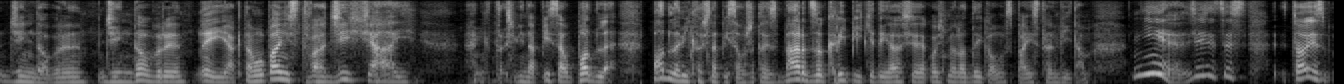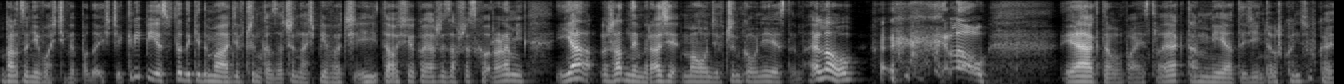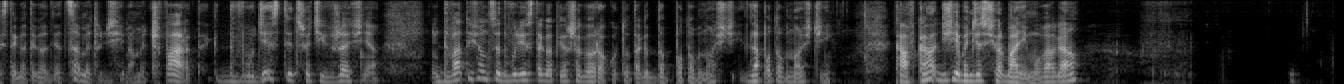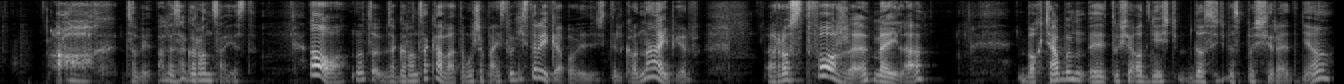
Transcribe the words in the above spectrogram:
Dzień dobry, dzień dobry. Ej, jak tam u państwa dzisiaj? Ktoś mi napisał, podle, podle mi ktoś napisał, że to jest bardzo creepy, kiedy ja się jakąś melodyjką z państwem witam. Nie, to jest, to jest bardzo niewłaściwe podejście. Creepy jest wtedy, kiedy mała dziewczynka zaczyna śpiewać i to się kojarzy zawsze z horrorami. Ja w żadnym razie małą dziewczynką nie jestem. Hello, hello. Jak tam u Państwa? Jak tam mija tydzień? To już końcówka jest tego tygodnia. Co my tu dzisiaj mamy? Czwartek, 23 września 2021 roku. To tak do potomności, dla potomności. Kawka. Dzisiaj będzie z siorbaniem, uwaga. Och, co by, ale za gorąca jest. O, no to za gorąca kawa, to muszę Państwu historyjkę powiedzieć. Tylko najpierw roztworzę maila, bo chciałbym y, tu się odnieść dosyć bezpośrednio.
